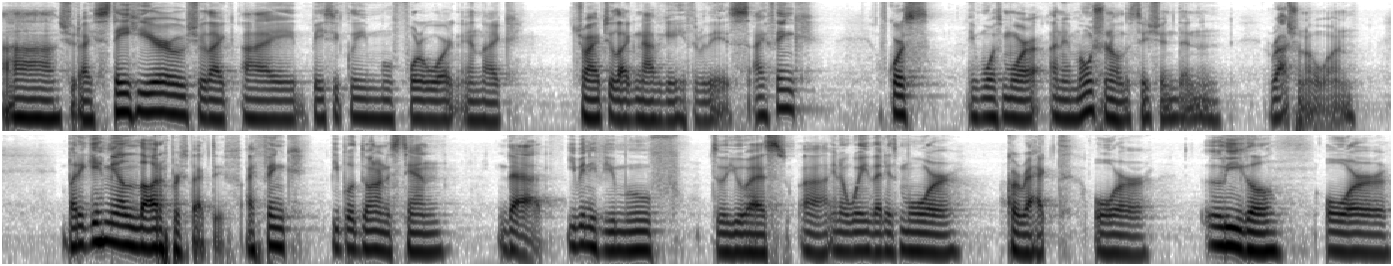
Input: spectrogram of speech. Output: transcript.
uh, should I stay here or should like I basically move forward and like try to like navigate through this? I think, of course, it was more an emotional decision than rational one. But it gave me a lot of perspective. I think people don't understand that even if you move to the US uh, in a way that is more correct or legal or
